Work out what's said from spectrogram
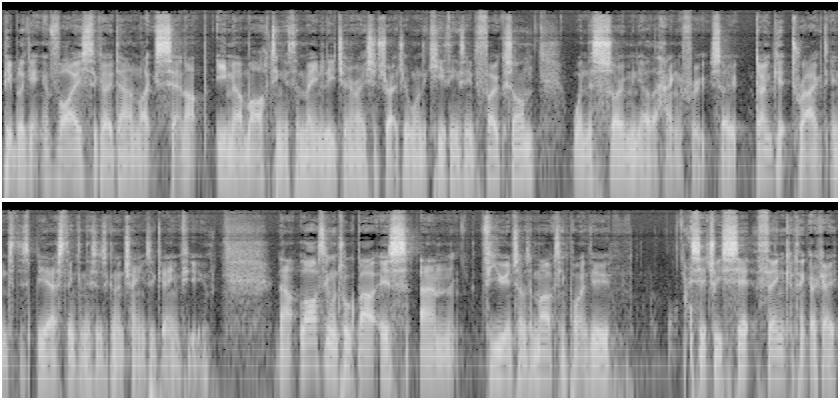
people are getting advice to go down like setting up email marketing as the main lead generation strategy, one of the key things you need to focus on when there's so many other hanging fruit. So don't get dragged into this BS thinking this is going to change the game for you. Now, last thing I want to talk about is um, for you in terms of marketing point of view, is literally sit, think, and think, okay,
